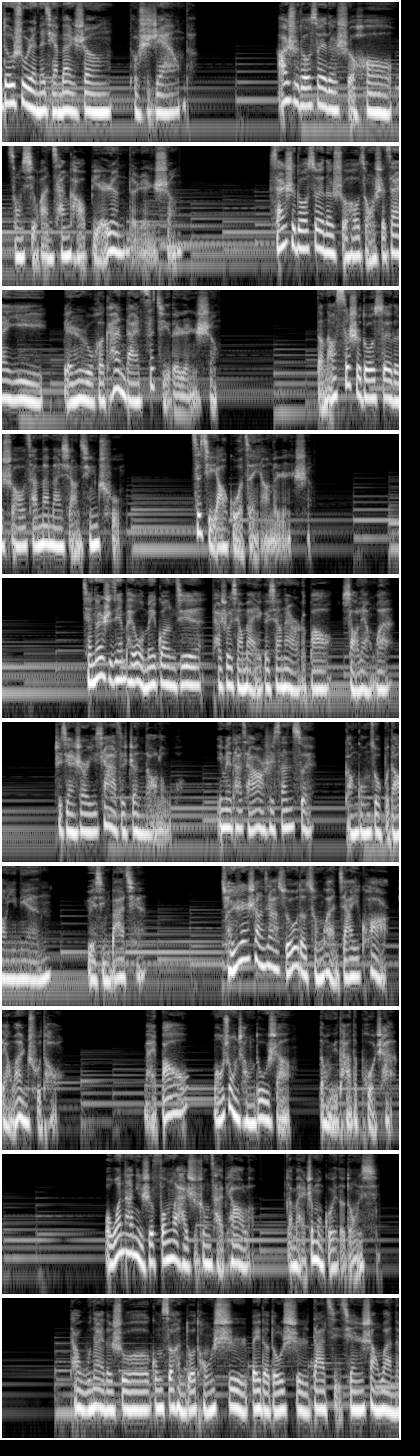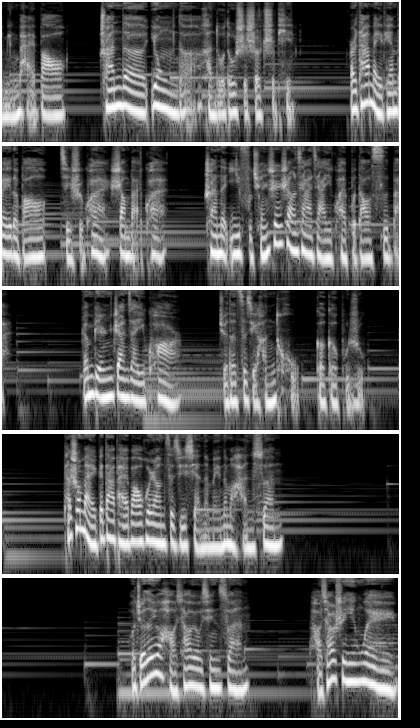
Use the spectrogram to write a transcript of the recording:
多数人的前半生都是这样的：二十多岁的时候，总喜欢参考别人的人生；三十多岁的时候，总是在意别人如何看待自己的人生；等到四十多岁的时候，才慢慢想清楚自己要过怎样的人生。前段时间陪我妹逛街，她说想买一个香奈儿的包，小两万。这件事儿一下子震到了我，因为她才二十三岁。刚工作不到一年，月薪八千，全身上下所有的存款加一块儿两万出头，买包某种程度上等于他的破产。我问他你是疯了还是中彩票了，要买这么贵的东西？他无奈地说，公司很多同事背的都是大几千上万的名牌包，穿的用的很多都是奢侈品，而他每天背的包几十块上百块。穿的衣服全身上下加一块不到四百，跟别人站在一块儿，觉得自己很土，格格不入。他说买一个大牌包会让自己显得没那么寒酸。我觉得又好笑又心酸。好笑是因为，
